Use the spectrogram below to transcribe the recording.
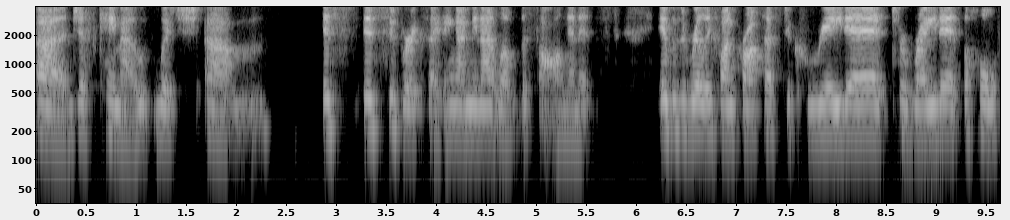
uh, just came out, which um, is is super exciting. I mean, I love the song, and it's it was a really fun process to create it, to write it. The whole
